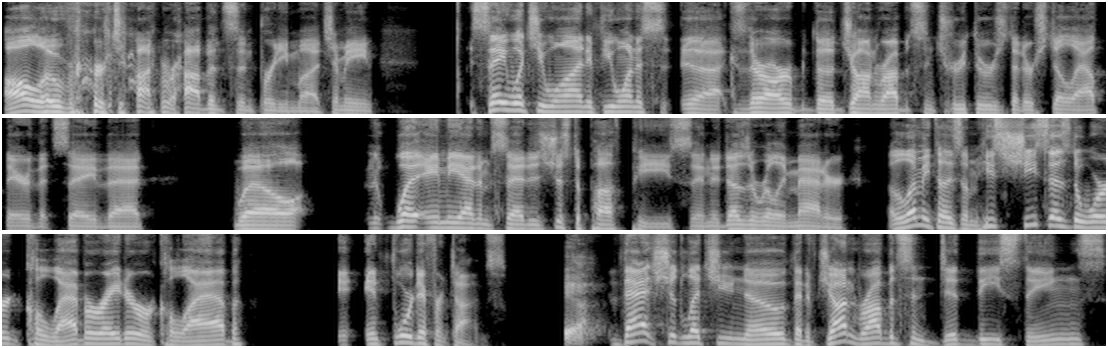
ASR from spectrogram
all over Jon Robinson, pretty much. I mean, say what you want if you want to, because uh, there are the Jon Robinson truthers that are still out there that say that Well, what Amy Adams said is just a puff piece, and it doesn't really matter. Uh, let me tell you something. He's she says the word collaborator or collab in, in four different times. Yeah, that should let you know that if Jon Robinson did these things,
